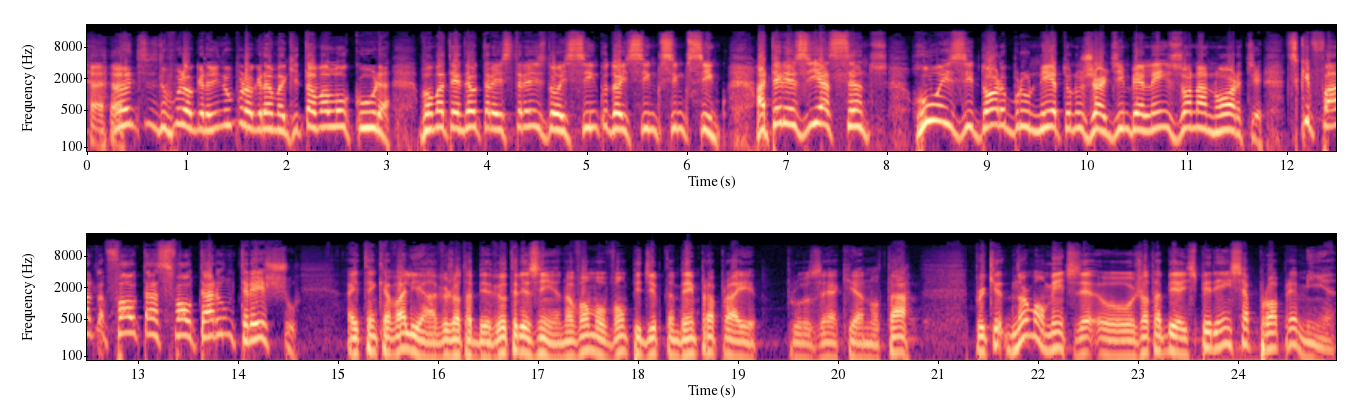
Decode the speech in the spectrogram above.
antes do programa. E no programa aqui tá uma loucura. Vamos atender o 33252555. A Teresia Santos, Rua Isidoro Bruneto, no Jardim Belém, Zona Norte. Diz que falta, falta asfaltar um trecho. Aí tem que avaliar, viu, JB? Viu, Terezinha? Nós vamos, vamos pedir também para ir para o Zé aqui anotar, porque normalmente, Zé, o JB, a experiência própria é minha.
